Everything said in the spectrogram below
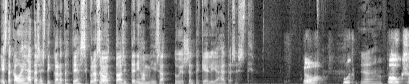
ei sitä kauhean hätäisesti kannata tehdä, se kyllä soittaa no. sitten ihan mihin sattuu, jos sen tekee liian hätäisesti. Joo, mutta pahuksi,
